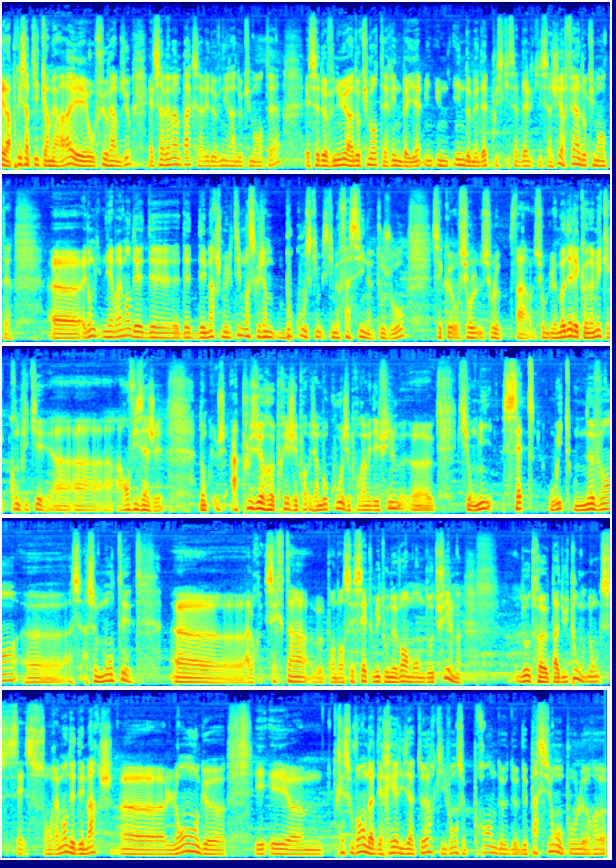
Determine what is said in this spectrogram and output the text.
elle a pris sa petite caméra et au fur et à mesure, elle savait même pas que ça allait devenir un documentaire. Et c'est devenu un documentaire. In, Beyem- In, In de Medeb, puisqu'il c'est d'elle qu'il s'agit, a fait un documentaire. Euh, et donc il y a vraiment des, démarches multiples. Moi, ce que j'aime beaucoup, ce qui, me fascine toujours, c'est que sur le, modèle économique est compliqué à, envisager. Donc à plusieurs reprises, j'aime beaucoup, j'ai programmé des films euh, qui ont mis 7, 8 ou 9 ans euh, à se monter. Euh, alors certains, euh, pendant ces 7, 8 ou 9 ans, montent d'autres films, d'autres pas du tout. Donc ce sont vraiment des démarches euh, longues et, très souvent on a des réalisateurs qui vont se prendre de, passion pour leur,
